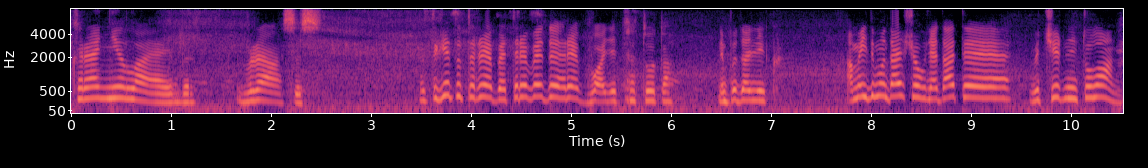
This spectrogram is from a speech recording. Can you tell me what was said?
кренілейбер, врасис. Ось такі тут риби, три види риб водяться тут, неподалік. А ми йдемо далі оглядати вечірній тулон.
